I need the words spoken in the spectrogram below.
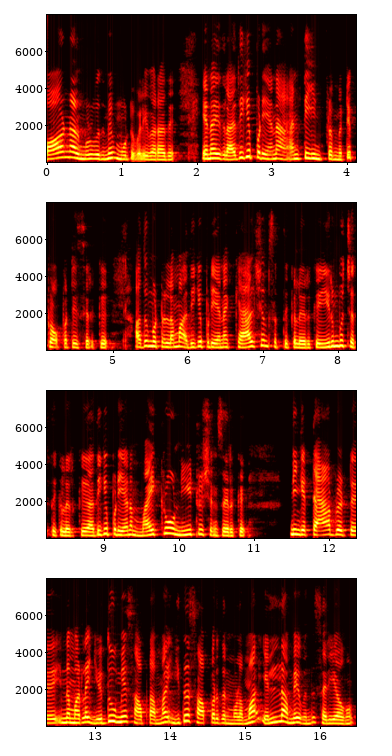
வாழ்நாள் முழுவதுமே மூட்டு வலி வராது. ஏன்னா இதில் அதிகப்படியான ஆன்டி இன்ஃப்ளமேட்டரி ப்ராப்பர்ட்டிஸ் இருக்குது அது மட்டும் இல்லாமல் அதிகப்படியான கால்சியம் சத்துக்கள் இருக்குது இரும்பு சத்துக்கள் இருக்குது அதிகப்படியான மைக்ரோ நியூட்ரிஷன்ஸ் இருக்குது நீங்கள் டேப்லெட்டு இந்த மாதிரிலாம் எதுவுமே சாப்பிடாம இதை சாப்பிட்றதன் மூலமாக எல்லாமே வந்து சரியாகும்.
